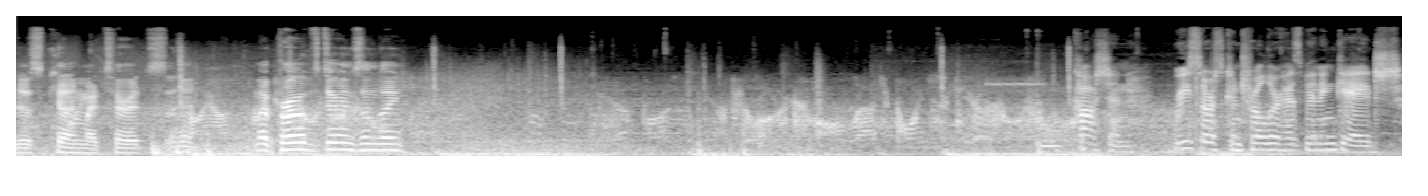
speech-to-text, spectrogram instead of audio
Just killing my turrets. my probe's doing something. Caution, resource controller has been engaged.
